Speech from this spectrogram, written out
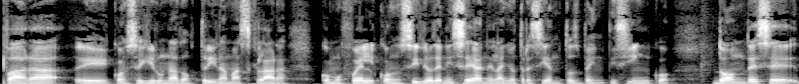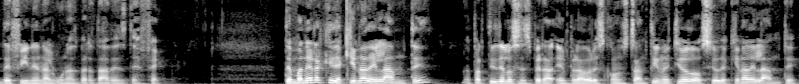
para eh, conseguir una doctrina más clara, como fue el concilio de Nicea en el año 325, donde se definen algunas verdades de fe. De manera que de aquí en adelante, a partir de los emperadores Constantino y Teodosio, de aquí en adelante,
